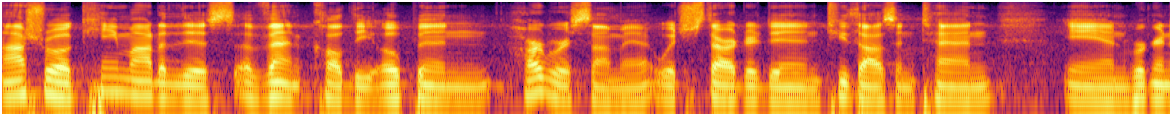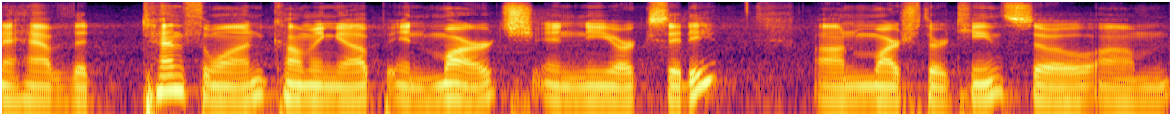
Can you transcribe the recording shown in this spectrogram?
OSHWA came out of this event called the Open Hardware Summit, which started in 2010. And we're going to have the 10th one coming up in March in New York City on March 13th. So um,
